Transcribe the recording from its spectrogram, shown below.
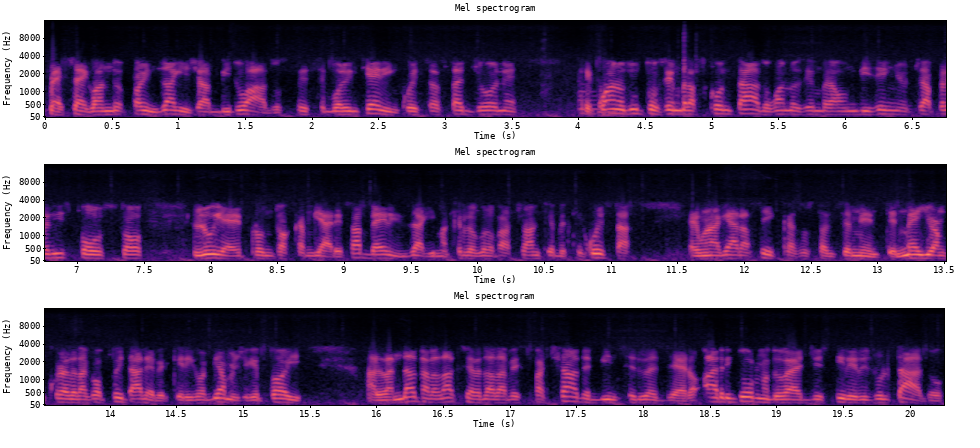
Beh, sai, quando poi Inzaghi ci ha abituato spesso e volentieri in questa stagione che quando tutto sembra scontato, quando sembra un disegno già predisposto, lui è pronto a cambiare. Fa bene Inzaghi, ma credo che lo faccia anche perché questa è una gara secca sostanzialmente, meglio ancora della Coppa Italia perché ricordiamoci che poi all'andata la Lazio era data per sfacciata e vinse 2-0, al ritorno doveva gestire il risultato,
